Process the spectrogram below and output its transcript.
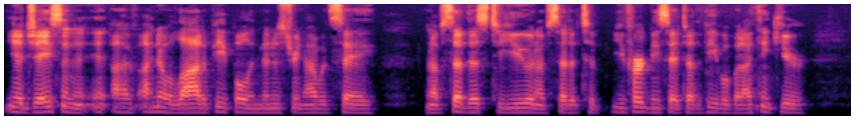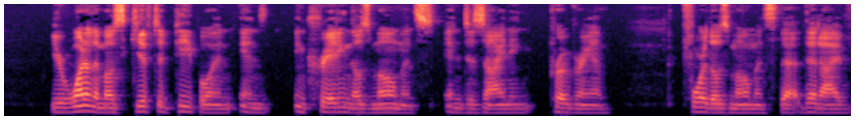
Yeah jason I've, i know a lot of people in ministry and i would say and i've said this to you and i've said it to you've heard me say it to other people but i think you're you're one of the most gifted people and in in creating those moments and designing program for those moments that that I've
